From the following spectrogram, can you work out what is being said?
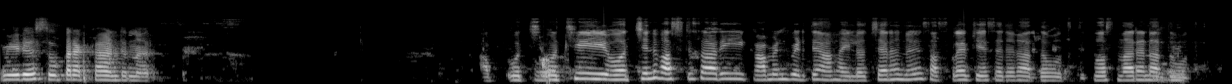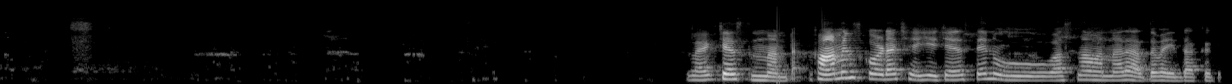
Video super అక్క అంటున్నారు. వచ్చి వచ్చి వచ్చింది ఫస్ట్ సారి కామెంట్ పెడితే ఆహా వీళ్ళు వచ్చారని సబ్స్క్రైబ్ చేశారని అర్థం అవుతుంది చూస్తున్నారని అర్థం అవుతుంది లైక్ చేస్తుందంట. కామెంట్స్ కూడా చెయ్యి చేస్తే నువ్వు వస్తున్నావు అన్నది అర్థమైంది అక్కకి.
